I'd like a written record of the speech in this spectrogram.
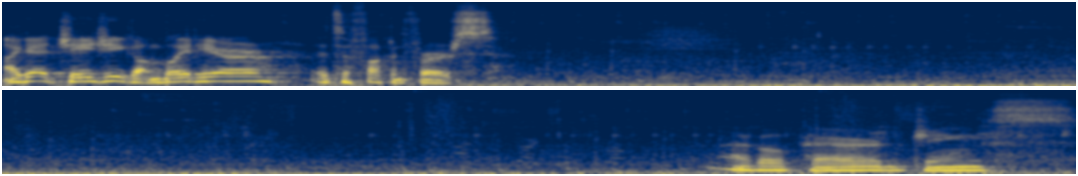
I get JG Gunblade here. It's a fucking first. I go pair, Jinx.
